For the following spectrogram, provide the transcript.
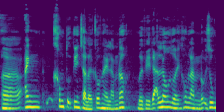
À, anh không tự tin trả lời câu này lắm đâu bởi vì đã lâu rồi anh không làm nội dung.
